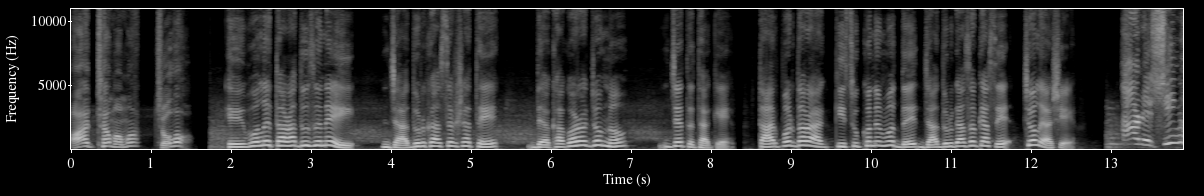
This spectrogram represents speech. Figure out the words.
আচ্ছা মামা চলো। এই বলে তারা দুজনেই জাদুর গাছের সাথে দেখা করার জন্য যেতে থাকে। তারপর তারা কিছুক্ষণের মধ্যে জাদুর গাছের কাছে চলে আসে। আরে সিংহ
